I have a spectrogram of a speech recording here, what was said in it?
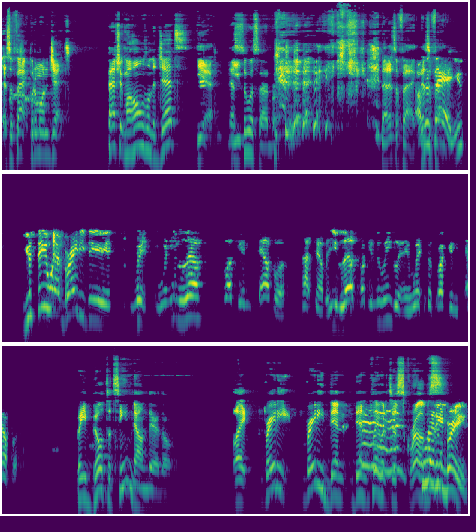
That's a fact. Put him on the Jets. Patrick Mahomes on the Jets. Yeah, That's You- suicide, bro. no, that's a fact. I'm that's just a fact. saying, you you see what Brady did with when he left fucking Tampa, not Tampa. He left fucking New England and went to fucking Tampa. But he built a team down there, though. Like Brady, Brady didn't didn't play with just scrubs. Who did he bring?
